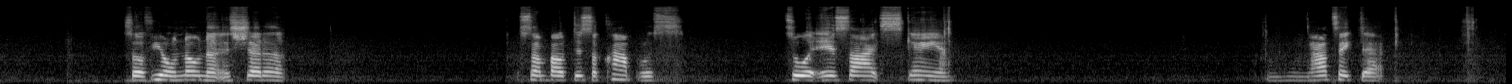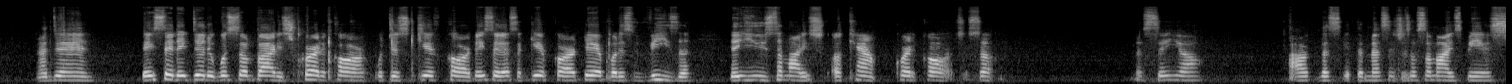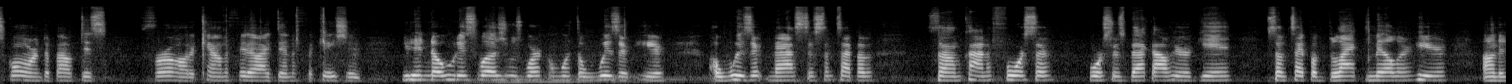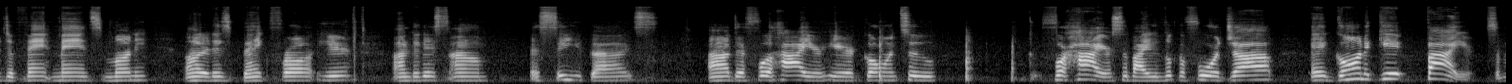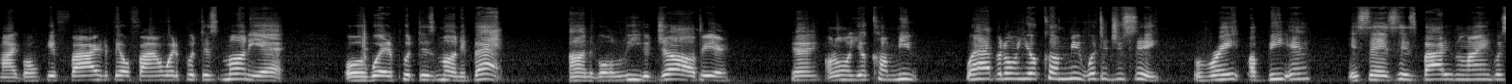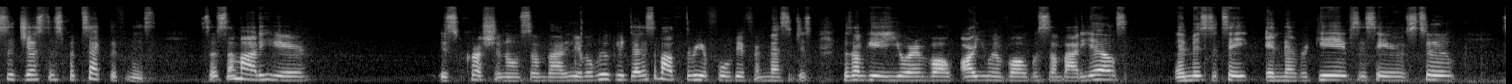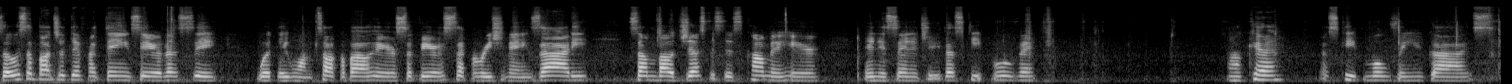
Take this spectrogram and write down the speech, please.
So if you don't know nothing, shut up. Something about this accomplice to an inside scam. Mm -hmm. I'll take that. And then they said they did it with somebody's credit card, with this gift card. They said that's a gift card there, but it's Visa. They use somebody's account, credit cards or something. Let's see, y'all. Let's get the messages of somebody's being scorned about this fraud, a counterfeit identification. You didn't know who this was. You was working with a wizard here, a wizard master, some type of, some kind of forcer. Forcer's back out here again. Some type of blackmailer here under the man's money, under this bank fraud here, under this, um, let's see you guys, under for hire here, going to, for hire, somebody looking for a job and going to get fired. Somebody going to get fired if they'll find where to put this money at or where to put this money back. I'm going to leave a job here, okay, on your commute. What happened on your commute? What did you see? A rape, a beating, it says his body language suggests his protectiveness. So somebody here is crushing on somebody here, but we'll get that. It's about three or four different messages because I'm getting you are involved. Are you involved with somebody else? And Mr. Take and Never Gives is here too. So it's a bunch of different things here. Let's see what they want to talk about here. Severe separation anxiety. Something about justice is coming here in this energy. Let's keep moving. Okay. Let's keep moving, you guys.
